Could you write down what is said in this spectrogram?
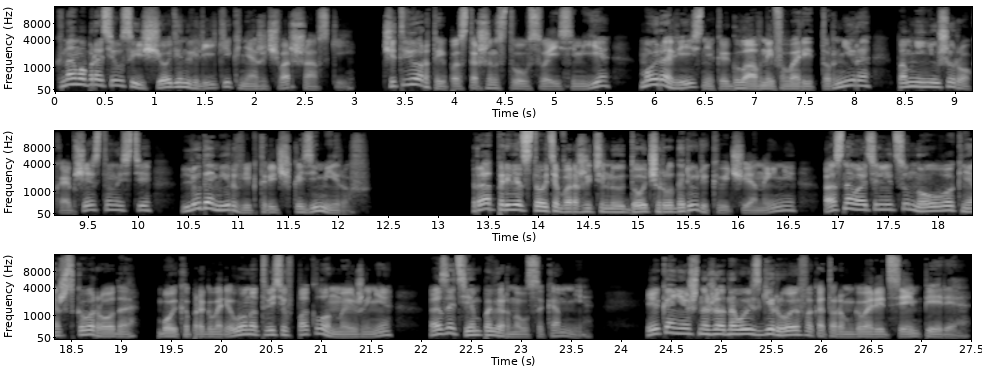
к нам обратился еще один великий княжич Варшавский. Четвертый по старшинству в своей семье, мой ровесник и главный фаворит турнира, по мнению широкой общественности, Людомир Викторович Казимиров. Рад приветствовать обворожительную дочь рода Рюриковича, а ныне основательницу нового княжеского рода, бойко проговорил он, отвесив поклон моей жене, а затем повернулся ко мне. И, конечно же, одного из героев, о котором говорит вся империя.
